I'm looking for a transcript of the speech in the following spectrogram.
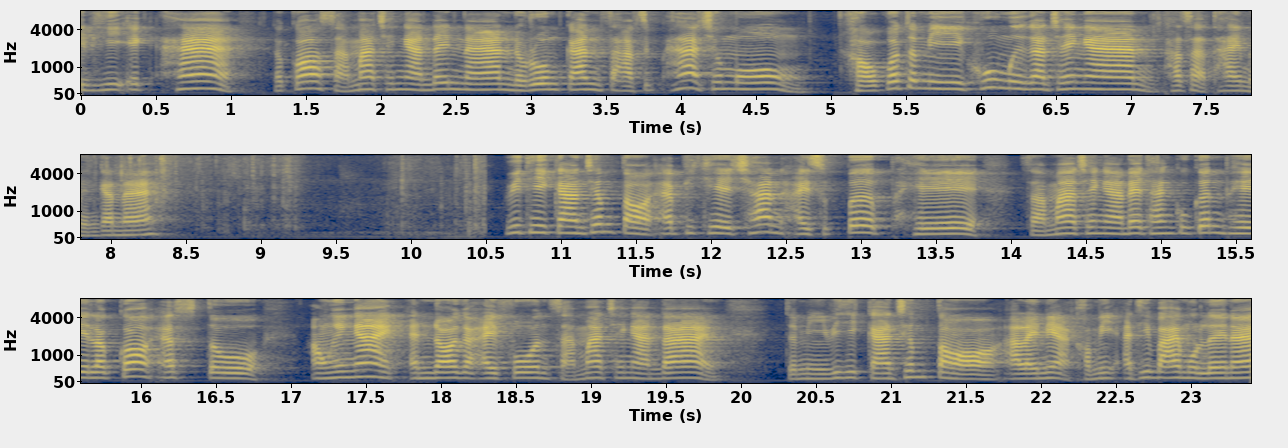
IPX5 แล้วก็สามารถใช้งานได้นานรวมกัน 35 ชั่วโมง เขาก็จะมีคู่มือการใช้งานภาษาไทยเหมือนกันนะ วิธีการเชื่อมต่อแอปพลิเคชัน iSuper Pay สามารถใช้งานได้ทั้ง Google Play แล้วก็ App Store เอาง่ายๆ Android กับ iPhone สามารถใช้งานได้ จะมีวิธีการเชื่อมต่ออะไรเนี่ยเขามีอธิบายหมดเลยนะ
